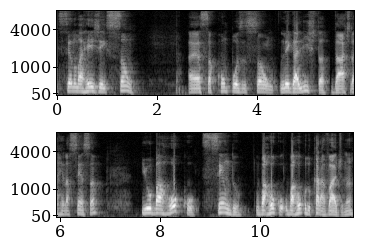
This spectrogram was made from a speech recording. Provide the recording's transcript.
sendo uma rejeição a essa composição legalista da arte da Renascença e o barroco sendo o barroco, o barroco do Caravaggio, né?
